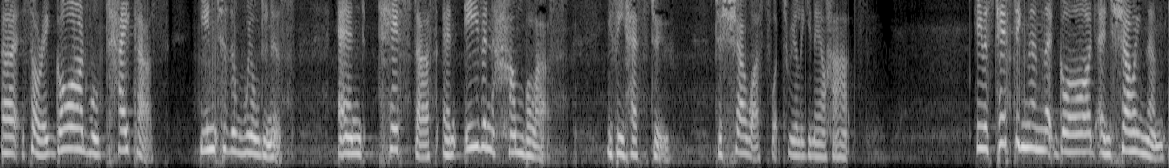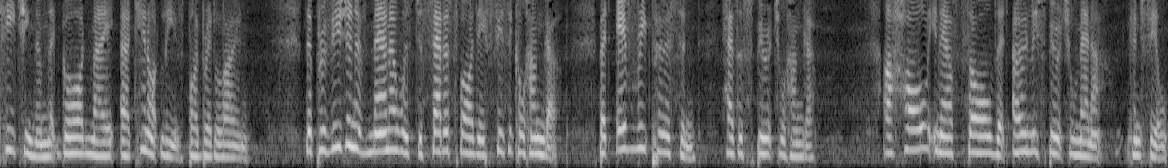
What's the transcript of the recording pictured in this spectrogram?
uh, sorry, God will take us into the wilderness and test us and even humble us if he has to, to show us what's really in our hearts. He was testing them that God and showing them, teaching them that God may, uh, cannot live by bread alone. The provision of manna was to satisfy their physical hunger, but every person has a spiritual hunger, a hole in our soul that only spiritual manna can fill.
